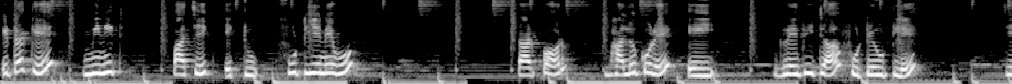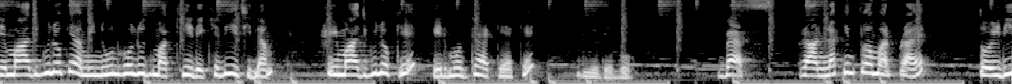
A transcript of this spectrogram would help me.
এটাকে মিনিট পাঁচেক একটু ফুটিয়ে নেব। তারপর ভালো করে এই গ্রেভিটা ফুটে উঠলে, যে মাছগুলোকে আমি নুন হলুদ মাখিয়ে রেখে দিয়েছিলাম, সেই মাছগুলোকে এর মধ্যে একে একে দিয়ে দেব। ব্যাস, রান্না কিন্তু আমার প্রায় তৈরি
